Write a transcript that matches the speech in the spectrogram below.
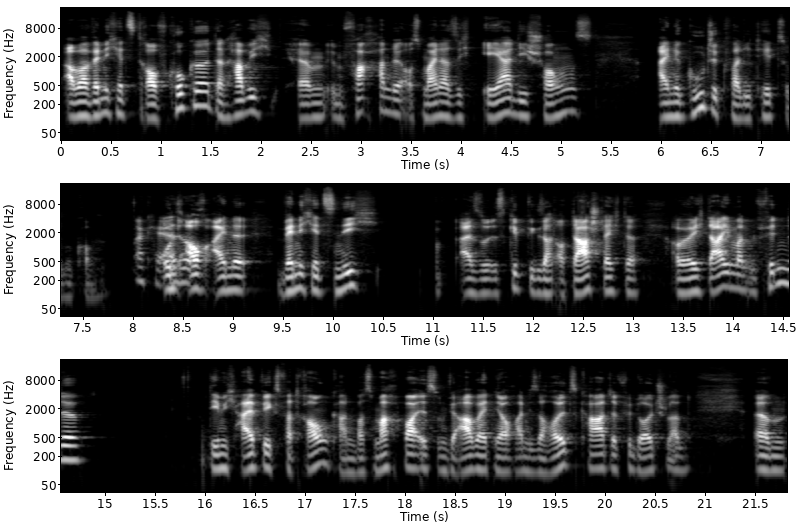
Aber wenn ich jetzt drauf gucke, dann habe ich ähm, im Fachhandel aus meiner Sicht eher die Chance, eine gute Qualität zu bekommen. Okay, Und also auch eine, wenn ich jetzt nicht, also es gibt wie gesagt auch da schlechte, aber wenn ich da jemanden finde, dem ich halbwegs vertrauen kann, was machbar ist, und wir arbeiten ja auch an dieser Holzkarte für Deutschland, ähm,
